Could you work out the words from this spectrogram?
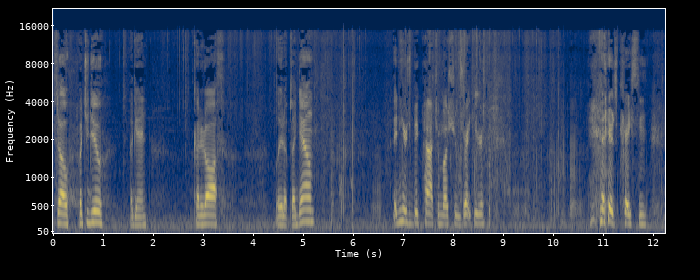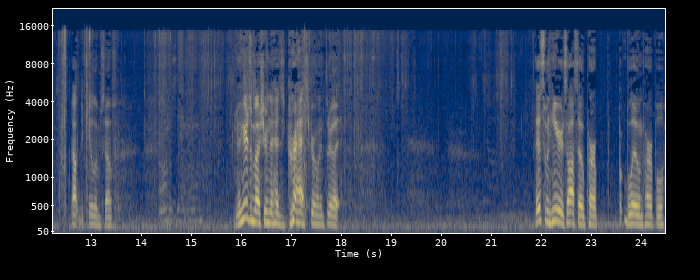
So what you do, again, cut it off, lay it upside down. And here's a big patch of mushrooms right here. There's Grayson about to kill himself. Now here's a mushroom that has grass growing through it. This one here is also blue and purple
